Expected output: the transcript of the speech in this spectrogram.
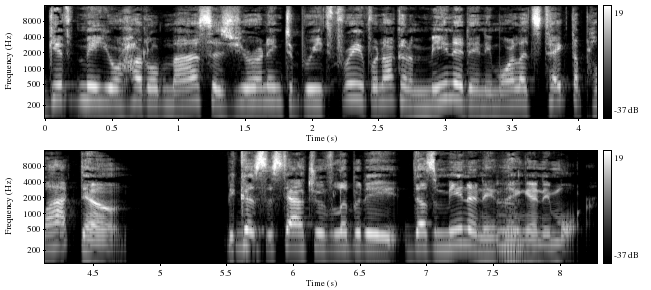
give me your huddled masses yearning to breathe free. If we're not going to mean it anymore, let's take the plaque down because mm. the Statue of Liberty doesn't mean anything mm. anymore.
